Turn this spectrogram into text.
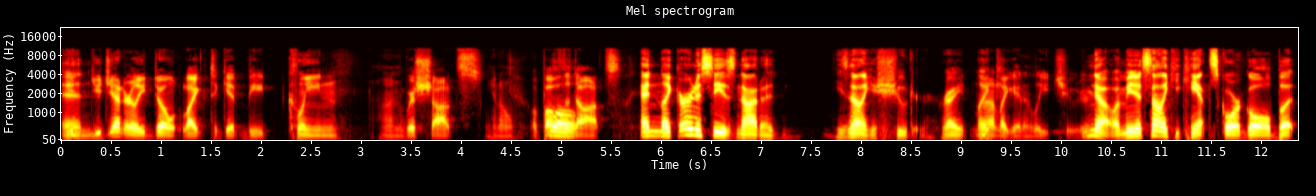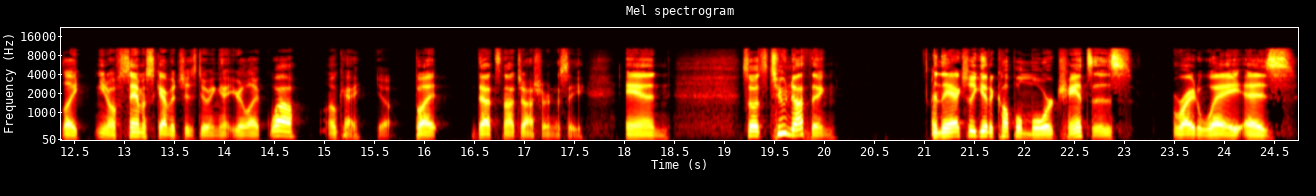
And you, you generally don't like to get beat clean on wrist shots, you know, above Well, the dots. and like Eernisse is not a he's not like a shooter, right? Not like an elite shooter. No, I mean it's not like he can't score a goal, but like you know, if Samoskevich is doing it, you're like, well, okay, Yeah. but that's not Josh Eernisse, and so it's two nothing, and they actually get a couple more chances right away as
